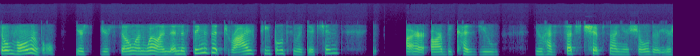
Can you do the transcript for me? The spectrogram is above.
so vulnerable. You're you're so unwell, and and the things that drive people to addiction are are because you you have such chips on your shoulder. You're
